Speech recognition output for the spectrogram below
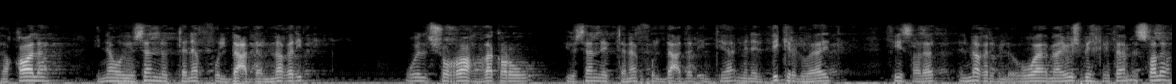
فقال إنه يسن التنفل بعد المغرب والشراح ذكروا يسن التنفل بعد الانتهاء من الذكر الوارد في صلاة المغرب اللي هو ما يشبه ختام الصلاة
